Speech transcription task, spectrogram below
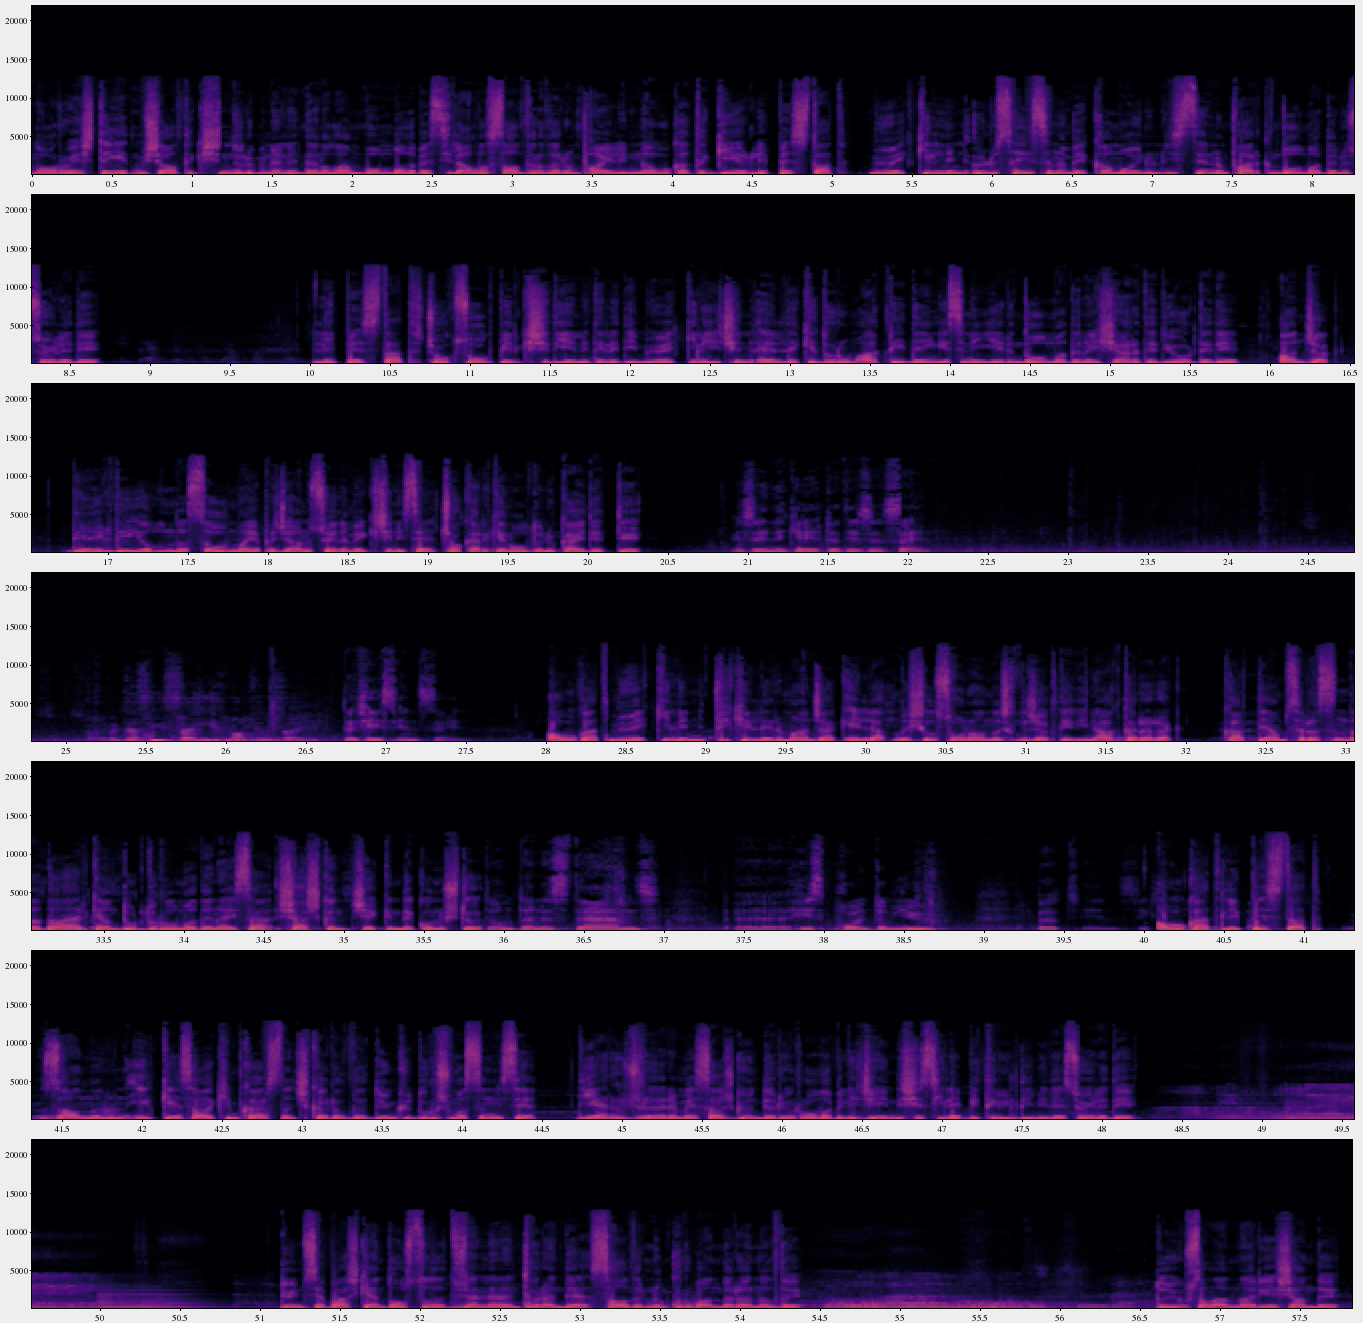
Norveç'te 76 kişinin ölümüne neden olan bombalı ve silahlı saldırıların failinin avukatı Geir Lippestad, müvekkilinin ölü sayısının ve kamuoyunun hislerinin farkında olmadığını söyledi. Lippestad çok soğuk bir kişi diye nitelediği müvekkili için eldeki durum akli dengesinin yerinde olmadığına işaret ediyor dedi. Ancak delirdiği yolunda savunma yapacağını söylemek için ise çok erken olduğunu kaydetti. But does he say he's not insane? that he's insane. Avukat müvekkilinin fikirlerim ancak 50-60 yıl sonra anlaşılacak dediğini aktararak katliam sırasında daha erken durdurulmadığına ise şaşkın şeklinde konuştu. Uh, his point of view. But in 60 Avukat Lippestad, zanlının ilk kez hakim karşısına çıkarıldığı dünkü duruşmasının ise diğer hücrelere mesaj gönderiyor olabileceği endişesiyle bitirildiğini de söyledi. Dünse başkent Oslo'da düzenlenen törende saldırının kurbanları anıldı. Duygusal anlar yaşandı.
